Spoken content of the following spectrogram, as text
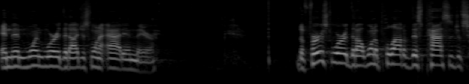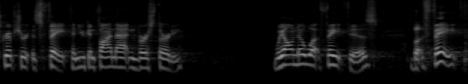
and then one word that I just want to add in there. The first word that I want to pull out of this passage of Scripture is faith, and you can find that in verse 30. We all know what faith is, but faith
